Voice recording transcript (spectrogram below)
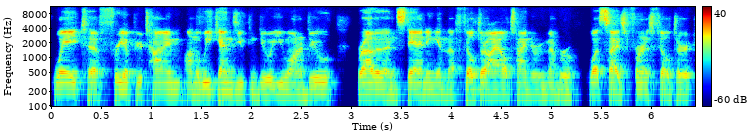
way to free up your time. On the weekends you can do what you want to do. Rather than standing in the filter aisle trying to remember what size furnace filter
